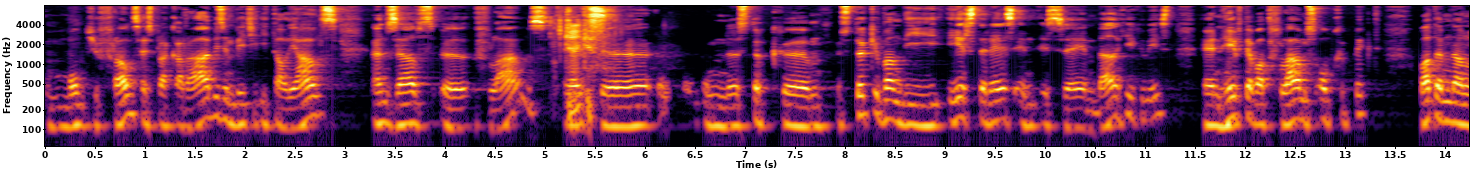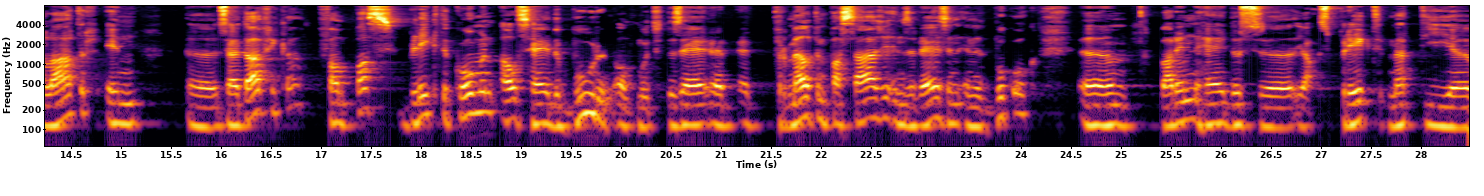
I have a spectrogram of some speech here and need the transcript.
een mondje Frans, hij sprak Arabisch, een beetje Italiaans en zelfs Vlaams. Kijk eens een, stuk, ehm, een stukje van die eerste reis in, is hij in België geweest. En heeft hij wat Vlaams opgepikt, wat hem dan later in uh, Zuid-Afrika van pas bleek te komen als hij de boeren ontmoet. Dus hij, vermeldt een passage in zijn reis, in, in het boek ook, uh, waarin hij dus uh, ja, spreekt met die uh,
